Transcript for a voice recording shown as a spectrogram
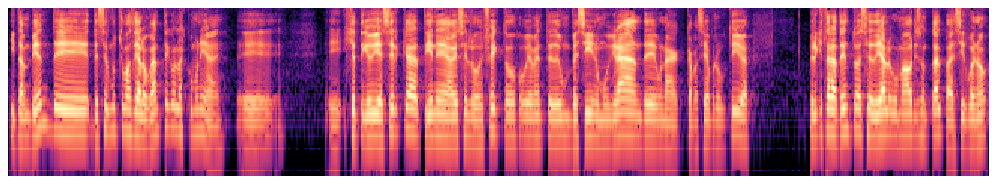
y también de, ser mucho más dialogante con las comunidades. Eh, eh, gente que vive cerca tiene a veces los efectos, obviamente, de un vecino muy grande, una capacidad productiva, pero hay que estar atento a ese diálogo más horizontal para decir, bueno,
